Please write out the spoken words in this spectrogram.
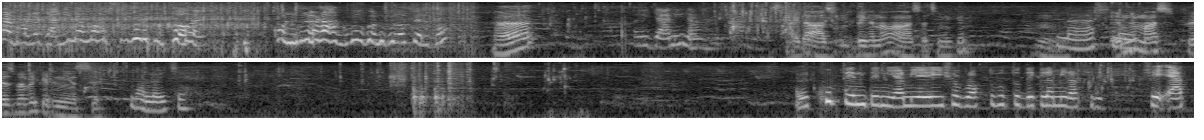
না ভালো জানি না মাছ কি করে দিতে হয়? কোনগুলো রাখব কোনগুলো ফেলব? হ্যাঁ? আমি জানি না। এটা আসুন দেখে নাও আঁশ আছে নাকি? এমনি মাছ ফ্রেশ ভাবে কেটে নিয়ে এসছে ভালো হয়েছে। আমি খুব আমি দেখলে আমি রাখিনি। সে এত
